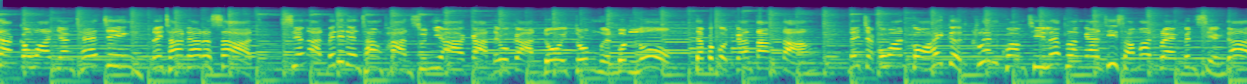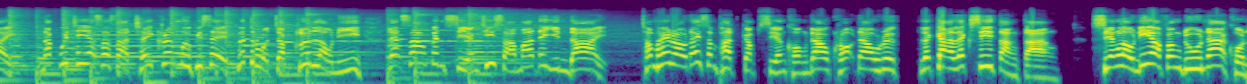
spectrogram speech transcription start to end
จักรวาลอย่างแท้จริง ในทางดาราศาสตร์ เสียงอาจไม่ได้เดินทางผ่านสุญญากาศในโอกาสโดยตรงเหมือนบนโลก แต่ปรากฏการ์ต่างๆ ในจักรวาลก่อให้เกิดคลื่นความถี่และพลังงานที่สามารถแปลงเป็นเสียงได้ นักวิทยาศาสตร์ใช้เครื่องมือพิเศษเพื่อตรวจจับคลื่นเหล่านี้ และสร้างเป็นเสียงที่สามารถได้ยินได้ทำให้เราได้สัมผัสกับเสียงของดาวเคราะห์ดาวฤกษ์และกาแล็กซีต่างๆ เสียงเหล่านี้ฟังดูน่าขน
